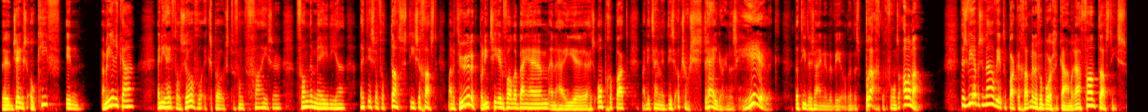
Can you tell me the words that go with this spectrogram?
eh, James O'Keefe in Amerika. En die heeft al zoveel exposed van Pfizer, van de media. Het is een fantastische gast. Maar natuurlijk, politieinvallen bij hem en hij, eh, hij is opgepakt. Maar dit, zijn, het is ook zo'n strijder. En dat is heerlijk dat die er zijn in de wereld. En dat is prachtig voor ons allemaal. Dus wie hebben ze nou weer te pakken gehad met een verborgen camera? Fantastisch.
